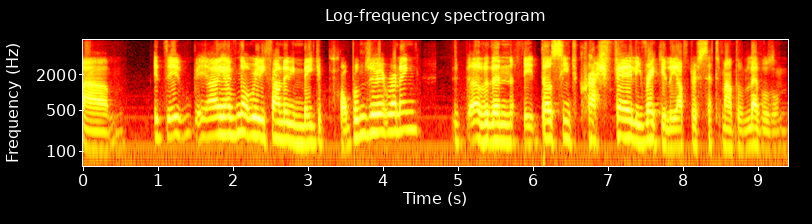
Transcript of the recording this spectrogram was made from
Um, it, it, I have not really found any major problems with it running, other than it does seem to crash fairly regularly after a set amount of levels on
